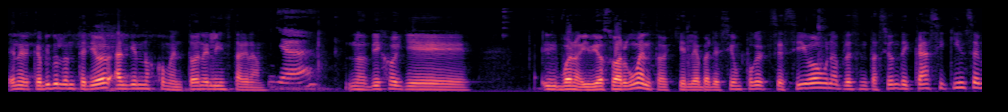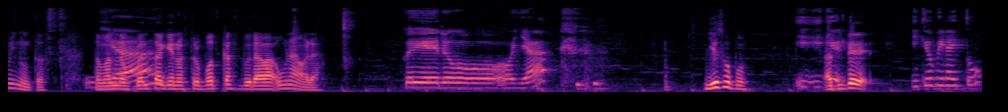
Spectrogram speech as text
En el capítulo anterior alguien nos comentó en el Instagram. ¿Ya? Nos dijo que... Y bueno, y dio su argumento, que le pareció un poco excesivo una presentación de casi 15 minutos, tomando Ya. en cuenta que nuestro podcast duraba una hora. Pero, ¿ya? Y eso, pues, ¿Y, y a ti te... ¿y qué opinas tú?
